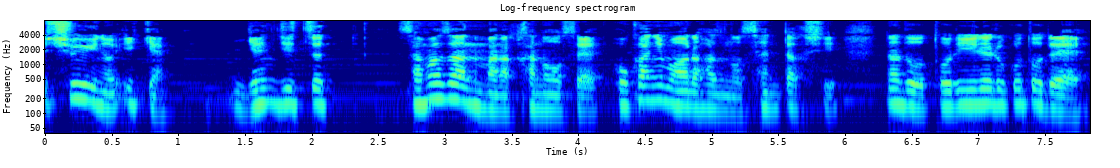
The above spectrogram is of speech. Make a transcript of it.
周囲の意見、現実、様々な可能性、他にもあるはずの選択肢などを取り入れることで、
